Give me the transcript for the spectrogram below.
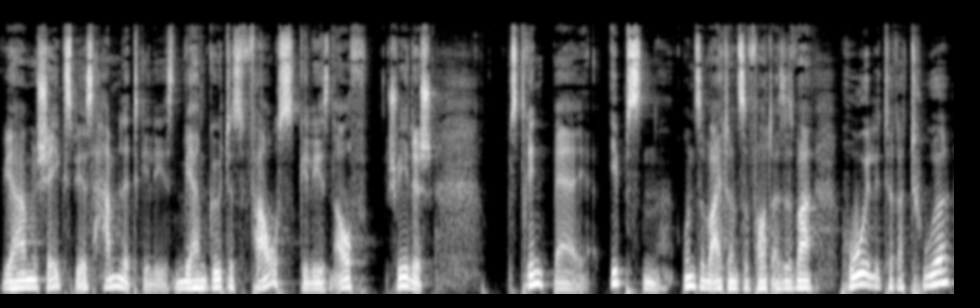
Wir haben Shakespeares Hamlet gelesen. Wir haben Goethes Faust gelesen auf Schwedisch. Strindberg, Ibsen und so weiter und so fort. Also es war hohe Literatur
